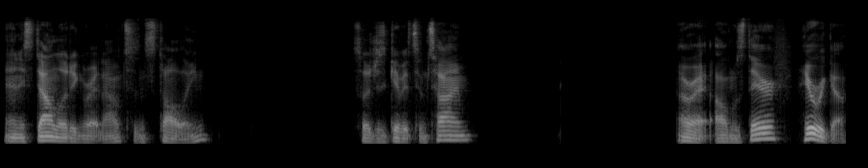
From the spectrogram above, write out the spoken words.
And it's downloading right now, it's installing. So just give it some time. All right, almost there. Here we go.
